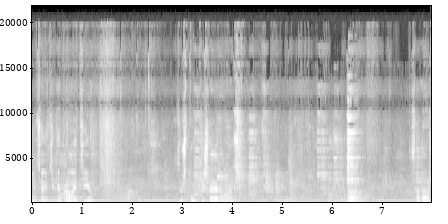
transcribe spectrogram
Ні, це він тільки пролетів. Це ж Turkish Airlines. Да. Це наш.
